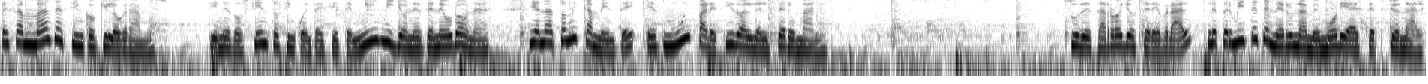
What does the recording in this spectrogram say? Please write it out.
pesa más de 5 kilogramos. Tiene 257 mil millones de neuronas y anatómicamente es muy parecido al del ser humano. Su desarrollo cerebral le permite tener una memoria excepcional,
